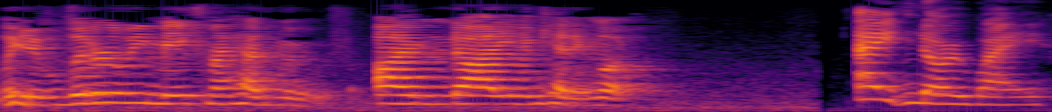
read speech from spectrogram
Like it literally makes my head move. I'm not even kidding. Look. Ain't no way.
